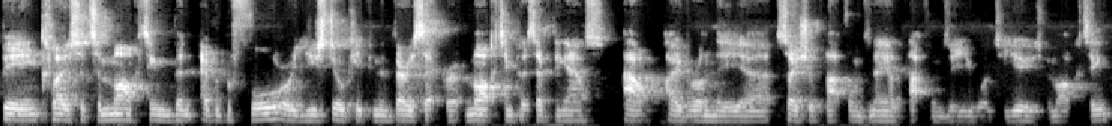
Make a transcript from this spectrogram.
being closer to marketing than ever before, or are you still keeping them very separate? Marketing puts everything else out over on the uh, social platforms and any other platforms that you want to use for marketing,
